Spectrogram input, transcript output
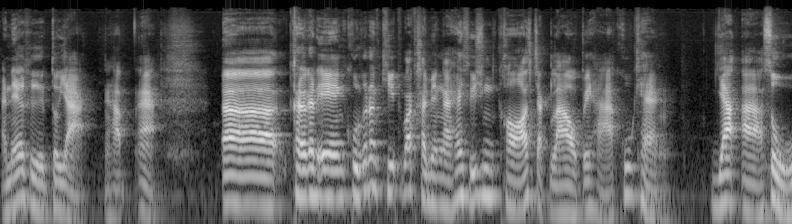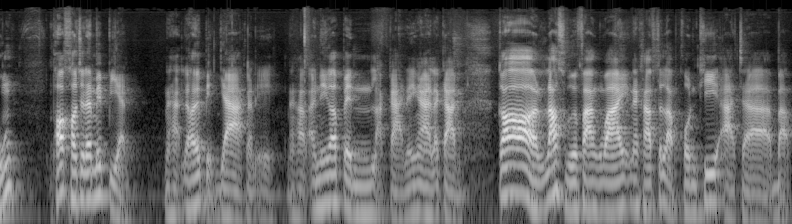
อันนี้ก็คือตัวอย่างนะครับอะเออใครกันเองคุณก็ต้องคิดว่าทำยังไงให้ switching cost จากเราไปหาคู่แข่งยะอ่าสูง เพราะเขาจะได้ไม่เปลี่ยนนะฮะแล้วให้เปลี่ยนยากันเองนะครับอันนี้ก็เป็นหลักการง่ายๆแล้วกัน ก็เล่าสู่กันฟังไว้นะครับสำหรับคนที่อาจจะแบบ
